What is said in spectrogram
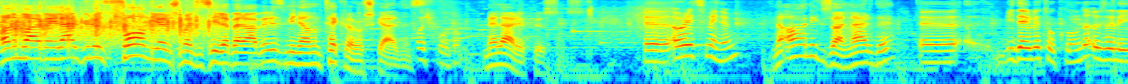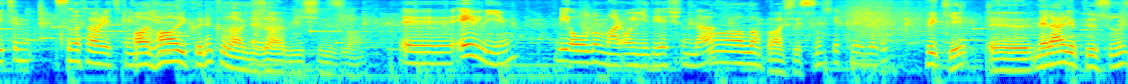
Hanımlar beyler günün son yarışmacısıyla beraberiz. Mine Hanım tekrar hoş geldiniz. Hoş buldum. Neler yapıyorsunuz? Ee, öğretmenim. Ne, aa, ne güzel. Nerede? Ee, bir devlet okulunda özel eğitim sınıf öğretmeniyim. Ay harika ne kadar güzel bir işiniz var. Ee, evliyim. Bir oğlum var 17 yaşında. Aa, Allah bağışlasın. Teşekkür ederim. Peki e, neler yapıyorsunuz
